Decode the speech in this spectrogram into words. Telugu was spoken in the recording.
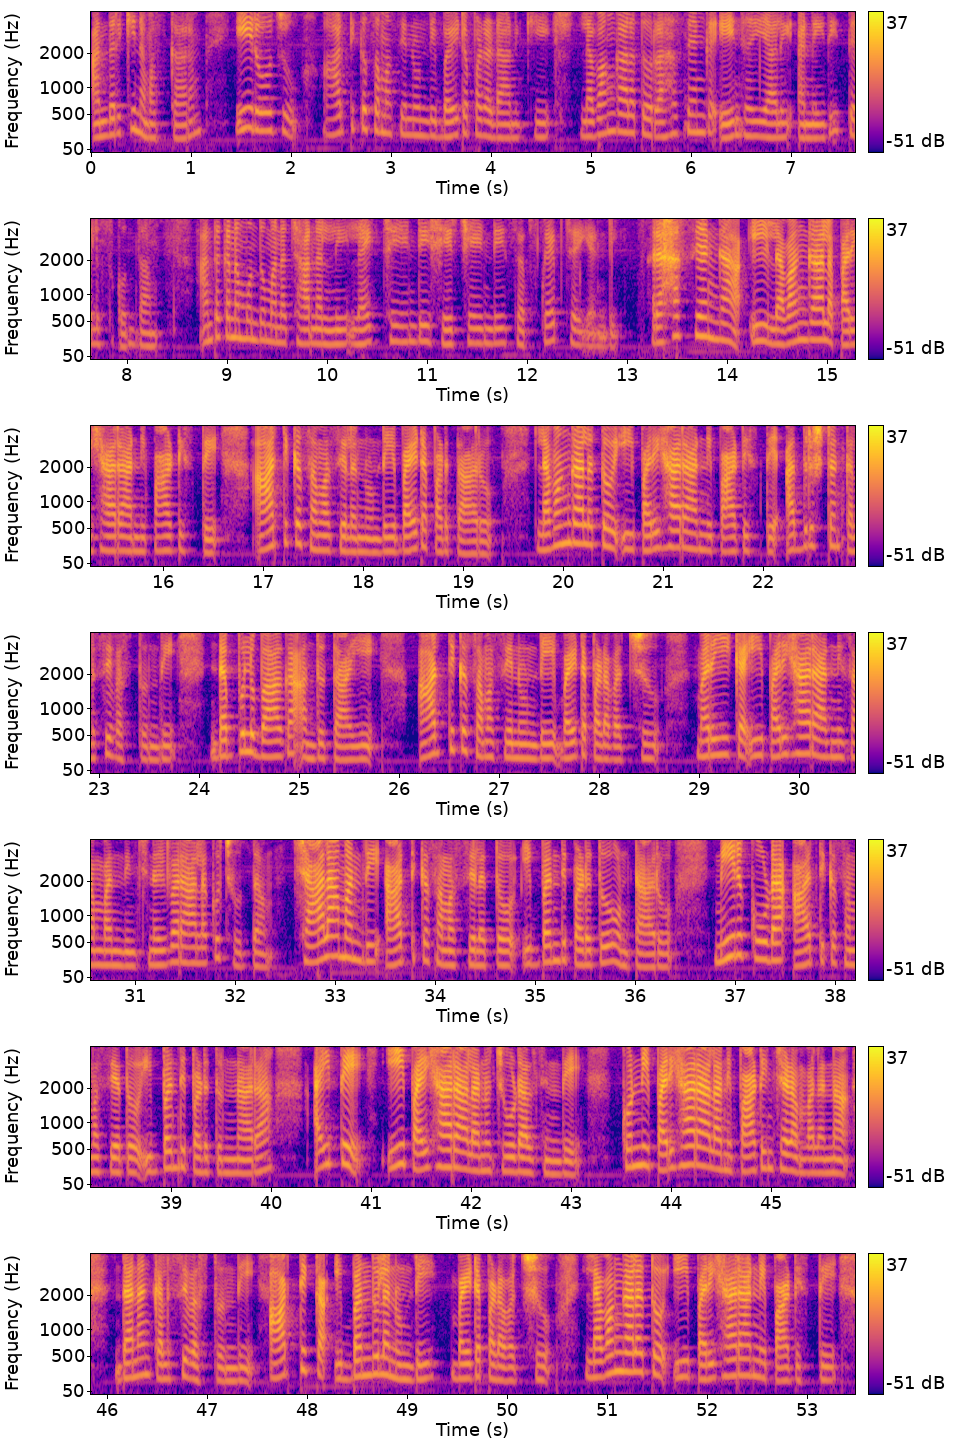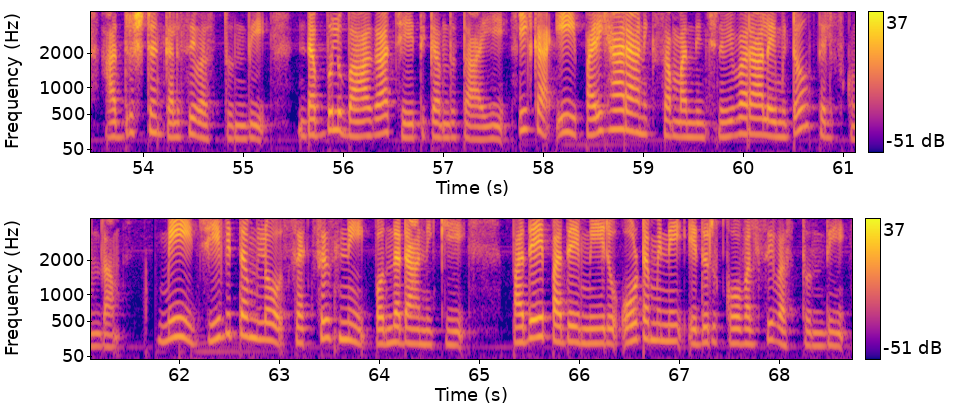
అందరికీ నమస్కారం. ఈరోజు ఆర్థిక సమస్య నుండి బయటపడడానికి లవంగాలతో రహస్యంగా ఏం చేయాలి అనేది తెలుసుకుందాం. అంతకన్నా ముందు మన ఛానల్ని లైక్ చేయండి షేర్ చేయండి సబ్స్క్రైబ్ చేయండి. రహస్యంగా ఈ లవంగాల పరిహారాన్ని పాటిస్తే ఆర్థిక సమస్యల నుండి బయటపడతారు. లవంగాలతో ఈ పరిహారాన్ని పాటిస్తే అదృష్టం కలిసి వస్తుంది. డబ్బులు బాగా అందుతాయి. ఆర్థిక సమస్య నుండి బయటపడవచ్చు. మరి ఇక ఈ పరిహారాన్ని సంబంధించిన వివరాలకు చూద్దాం. చాలామంది ఆర్థిక సమస్యలతో ఇబ్బంది పడుతూ ఉంటారు. మీరు కూడా ఆర్థిక సమస్యతో ఇబ్బంది పడుతున్నారా? అయితే ఈ పరిహారాలను చూడాల్సిందే. కొన్ని పరిహారాలని పాటించడం వలన ధనం కలిసి వస్తుంది. ఆర్థిక ఇబ్బందుల నుండి బయటపడవచ్చు. లవంగాలతో ఈ పరిహారాన్ని పాటిస్తే అదృష్టం కలిసి వస్తుంది. డబ్బులు బాగా చేతికందుతాయి. ఇక ఈ పరిహారానికి సంబంధించిన వివరాలు ఏమిటో తెలుసుకుందాం. మీ జీవితంలో సక్సెస్ని పొందడానికి పదే పదే మీరు ఓటమిని ఎదుర్కోవలసి వస్తుంది.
